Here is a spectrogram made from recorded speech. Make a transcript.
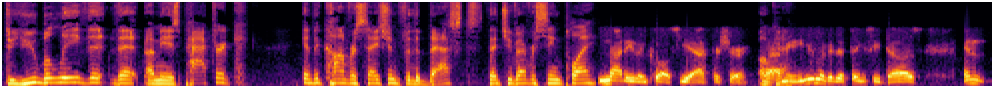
do you believe that, that I mean, is Patrick in the conversation for the best that you've ever seen play? Not even close. Yeah, for sure. Okay. I mean, you look at the things he does, and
